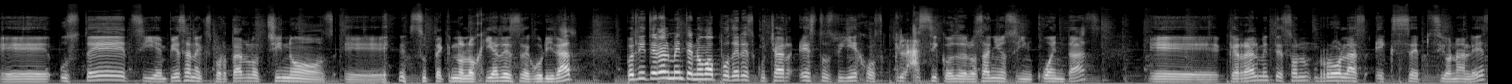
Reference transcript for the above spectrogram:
eh, usted si empiezan a exportar los chinos eh, su tecnología de seguridad, pues literalmente no va a poder escuchar estos viejos clásicos de los años 50. eh, que realmente son rolas excepcionales.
